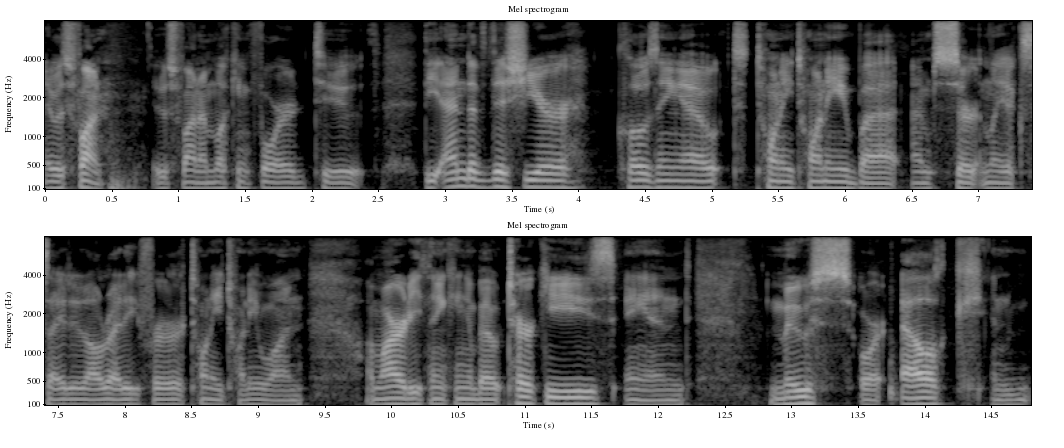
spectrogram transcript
it was fun. It was fun. I'm looking forward to the end of this year, closing out 2020, but I'm certainly excited already for 2021. I'm already thinking about turkeys and moose or elk and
